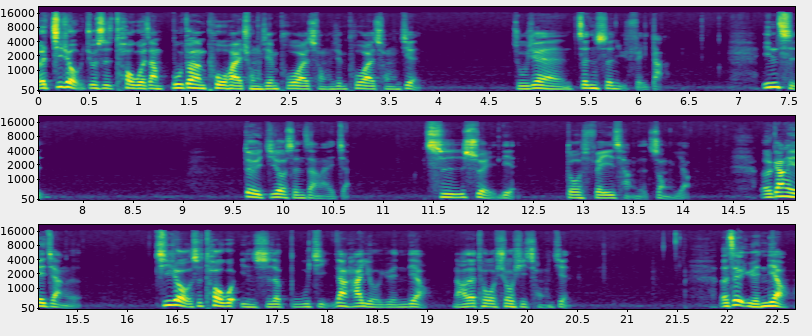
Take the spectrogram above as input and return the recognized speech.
而肌肉就是透过这样不断破坏、重建、破坏、重建、破坏、重建，逐渐增生与肥大。因此，对于肌肉生长来讲，吃、睡、练都非常的重要。而刚刚也讲了，肌肉是透过饮食的补给，让它有原料，然后再透过休息重建。而这个原料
